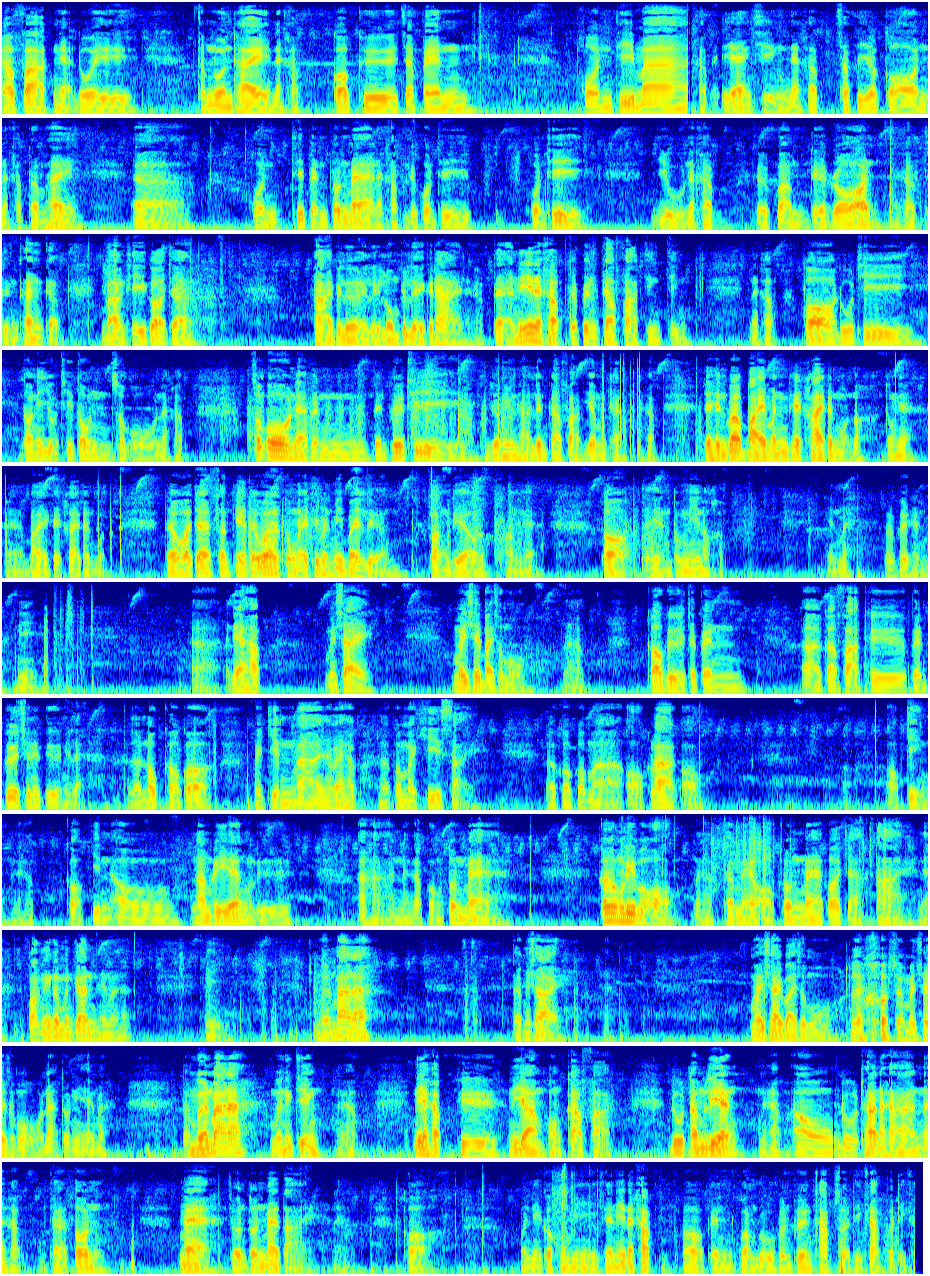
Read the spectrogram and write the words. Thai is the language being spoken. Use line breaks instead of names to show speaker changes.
กาฝากเนี่ยโดยจำนวนไทยนะครับ ก็คือจะเป็นคนที่มาครับแย่งชิงนะครับทรัพยากรนะครับทำให้คนที่เป็นต้นแม่นะครับ หรือคนที่คนที่อยู่นะครับ เกิดความเดือดร้อนนะครับ ถึงขั้นกับบางทีก็อาจจะหายไปเลยหรือล้มไปเลยก็ได้นะครับ แต่อันนี้นะครับจะเป็นกาฝากจริง ๆนะครับ ก็ดูที่ ตอนนี้อยู่ที่ต้นส้มโอนะครับส้มโอเนี่ยเป็นเป็นพืชที่ยังมีปัญหาเรื่องกาฝากเยอะเหมือนกันนะครับ จะเห็นว่าใบมันคล้ายๆกันหมดเนาะตรงเนี้ยใบคล้าย ๆ กันหมด แต่ว่าจะสังเกตได้ว่าตรงไหนที่มันมีใบเหลืองฝั่งเดียวเนาะฝั่งเนี้ยก็จะเห็นตรงนี้เนาะครับ เห็นไหมเพื่อนๆเห็นไหมนี่อ่าอันนี้ครับไม่ใช่ไม่ใช่ใบสมโอนะครับ ก็คือจะเป็นอ่ากาฝากคือเป็นพืชชนิดอื่นนี่แหละ แล้วนกเขาก็ ไปกินมาใช่ไหมครับ แล้วก็มาขี้ใส่ แล้วเขาก็มาออกรากออก ออกกิ่งนะครับกาะกินเอาน้ำเลี้ยงหรืออาหารนะครับของต้นแม่ ก็ต้องรีบเอาออกนะครับ ถ้าไม่เอาออกต้นแม่ก็จะตายเนี่ยฝั่งนี้ก็เหมือนกันเห็นไหมฮะนี่เหมือนมากนะ แต่ไม่ใช่ ไม่ใช่ใบสมโอแล้วก็จะไม่ใช่สมโอนะตรงนี้เห็นไหมแต่เหมือนมากนะ เหมือนจริงๆนะครับ เนี่ยครับคือนิยามของกาฝาก ดูดน้ำเลี้ยงนะครับ เอาดูดธาตุอาหารนะครับ จากต้นแม่จนต้นแม่ตายนะครับ ก็วันนี้ก็คงมีแค่นี้นะครับ ก็เป็นความรู้เพื่อนๆครับ สวัสดีครับสวัสดีครับ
